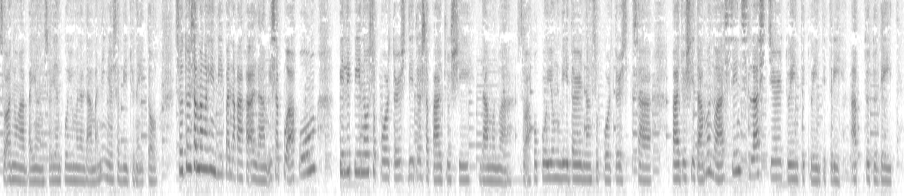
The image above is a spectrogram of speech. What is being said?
So ano nga ba yun? So yan po yung malalaman ninyo sa video na ito. So dun sa mga hindi pa nakakaalam, isa po akong Filipino supporters dito sa Pajushi Damonwa. So ako po yung leader ng supporters sa Pajushi Damonwa since last year 2023 up to to date.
